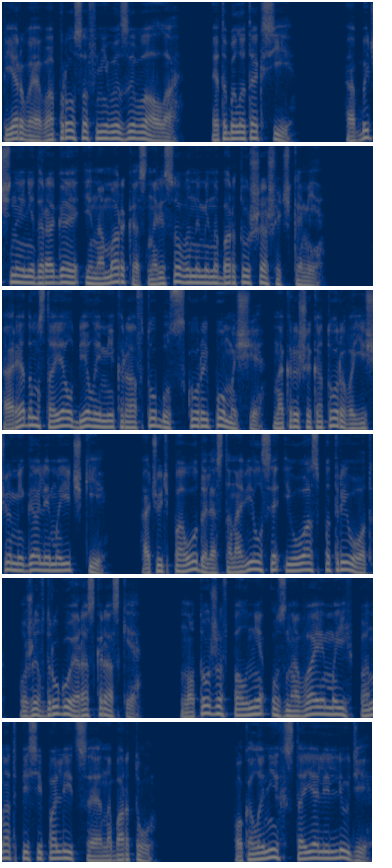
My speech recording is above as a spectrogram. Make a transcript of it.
Первое вопросов не вызывало. Это было такси. Обычная недорогая иномарка с нарисованными на борту шашечками. А рядом стоял белый микроавтобус скорой помощи, на крыше которого еще мигали маячки. А чуть поодаль остановился и УАЗ-патриот, уже в другой раскраске. Но тоже вполне узнаваемый по надписи «Полиция» на борту. Около них стояли люди,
